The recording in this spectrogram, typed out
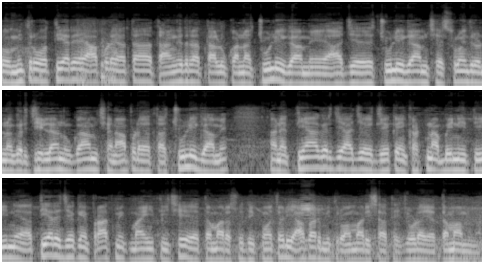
તો મિત્રો, અત્યારે આપણે હતા ધાંગધ્રા તાલુકાના ચુલી ગામે. આ જે ચુલી ગામ છે, સુરેન્દ્રનગર જિલ્લાનું ગામ છે ને આપણે હતા ચુલી ગામે. અને ત્યાં આગળ જે આજે જે કંઈ ઘટના બની હતી ને અત્યારે જે કંઈ પ્રાથમિક માહિતી છે એ તમારા સુધી પહોંચાડી. આભાર મિત્રો અમારી સાથે જોડાયા તમામના.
